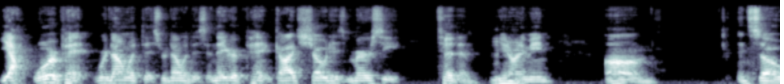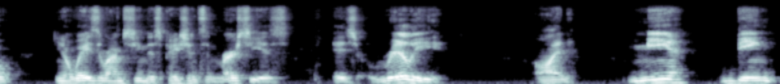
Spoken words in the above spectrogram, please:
yeah, we'll repent. We're done with this. We're done with this. And they repent. God showed his mercy to them. You know what I mean? Um, and so, you know, ways where I'm seeing this patience and mercy is is really on me being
